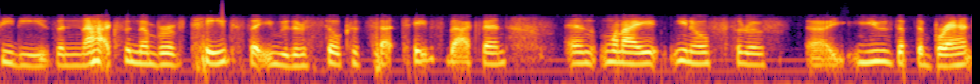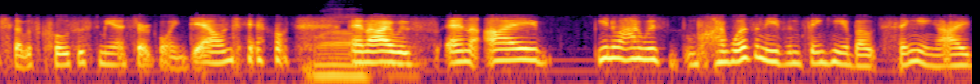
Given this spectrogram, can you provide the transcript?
CDs and maximum number of tapes that you there were still cassette tapes back then. And when I, you know, sort of uh, used up the branch that was closest to me, I started going downtown, wow. and I was, and I you know, I was I wasn't even thinking about singing. I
